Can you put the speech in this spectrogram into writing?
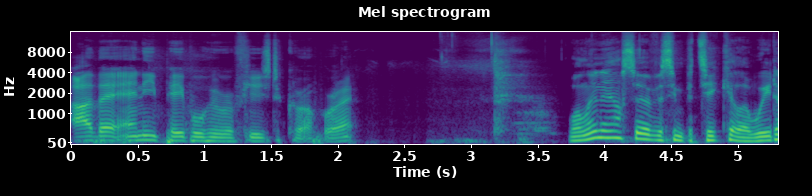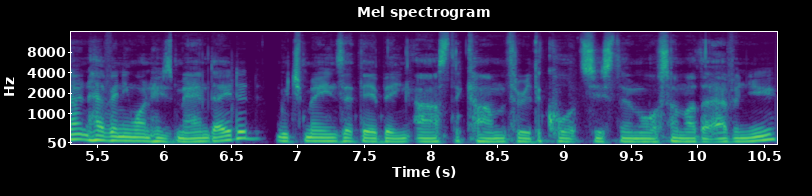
Are there any people who refuse to cooperate? Well, in our service in particular, we don't have anyone who's mandated, which means that they're being asked to come through the court system or some other avenue.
